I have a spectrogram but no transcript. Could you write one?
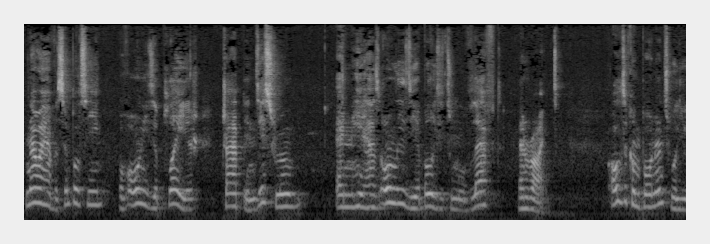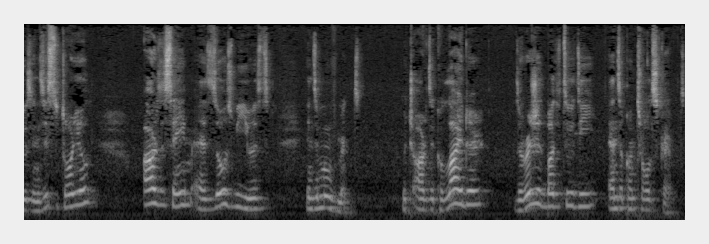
Now I have a simple scene of only the player trapped in this room and he has only the ability to move left and right. All the components we'll use in this tutorial are the same as those we used in the movement, which are the collider, the rigid body 2D, and the control script.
